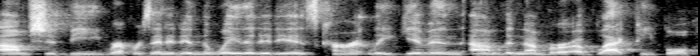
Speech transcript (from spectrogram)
um, should be represented in the way that it is currently, given um, the number of Black people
